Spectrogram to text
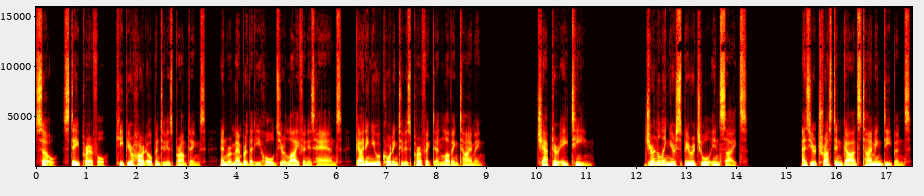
So, stay prayerful, keep your heart open to His promptings, and remember that He holds your life in His hands, guiding you according to His perfect and loving timing. Chapter 18 Journaling Your Spiritual Insights. As your trust in God's timing deepens,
